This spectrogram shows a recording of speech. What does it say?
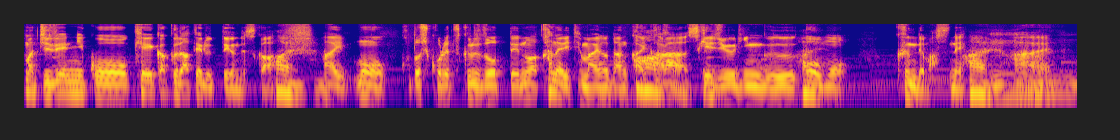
まあ事前にこう計画立てるっていうんですか？はい。はい、もう今年これ作るぞっていうのはかなり手前の段階からスケジューリングをもう組んでますね。はい。はいうん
